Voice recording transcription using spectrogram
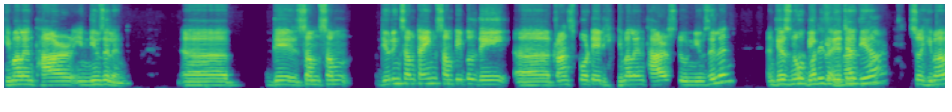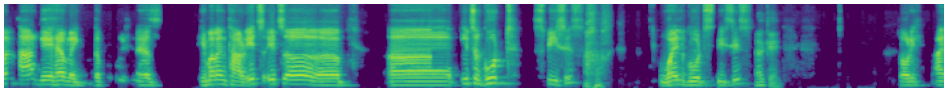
himalayan thar in new zealand uh, they some some during some time some people they uh, transported himalayan thars to new zealand and there's no big predator there thar? so himalayan thar they have like the population has himalayan thar it's it's a uh, it's a goat species wild goat species okay sorry i,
